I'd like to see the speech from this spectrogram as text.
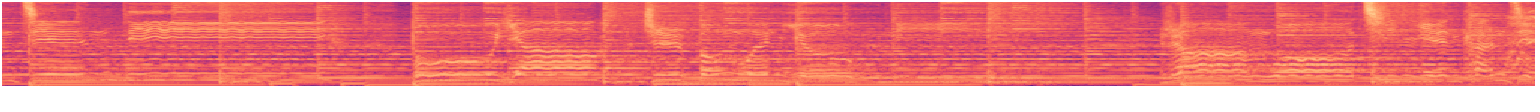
看见你。不要只风闻有你，让我亲眼看见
